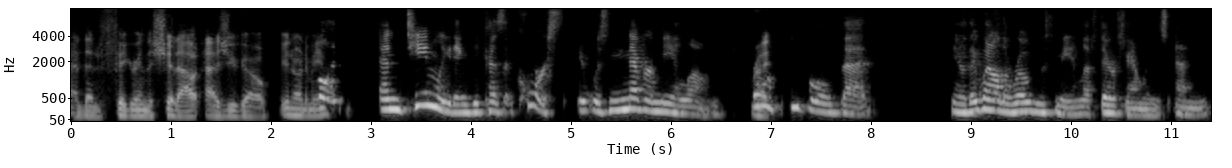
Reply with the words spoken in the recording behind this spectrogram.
and then figuring the shit out as you go. You know what I mean? Well, and team leading because of course it was never me alone. There Right. people that, you know, they went on the road with me and left their families and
